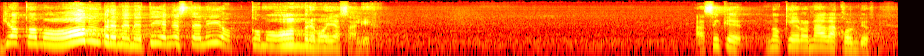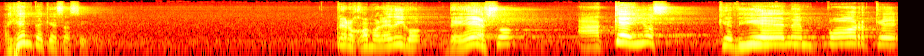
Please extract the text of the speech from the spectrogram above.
Yo como hombre me metí en este lío, como hombre voy a salir. Así que no quiero nada con Dios. Hay gente que es así. Pero como le digo, de eso a aquellos que vienen porque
